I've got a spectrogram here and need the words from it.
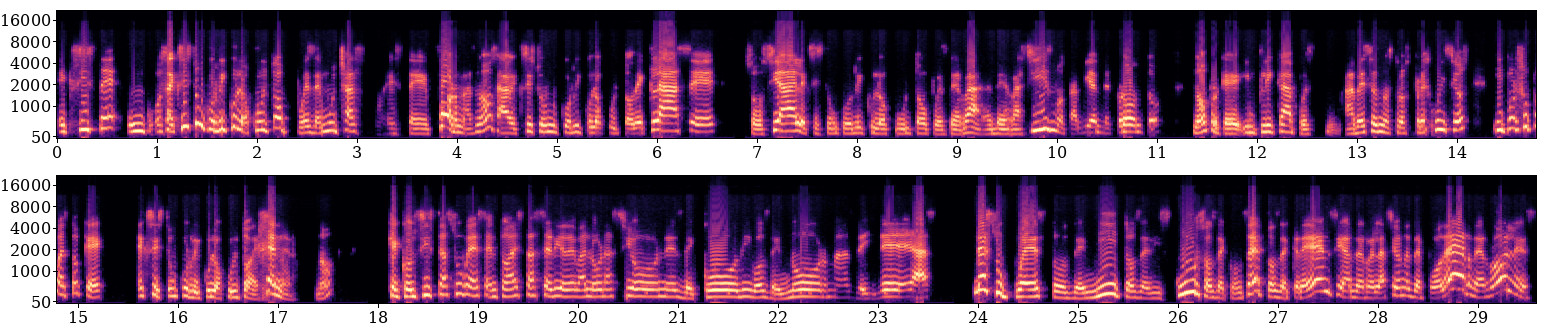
existe un, o sea, existe un currículo oculto, pues de muchas este, formas, ¿no? O sea, existe un currículo oculto de clase, social, existe un currículo oculto, pues de, de racismo también de pronto, ¿no? Porque implica, pues, a veces nuestros prejuicios, y por supuesto que existe un currículo oculto de género, ¿no? que consiste a su vez en toda esta serie de valoraciones, de códigos, de normas, de ideas, de supuestos, de mitos, de discursos, de conceptos, de creencias, de relaciones de poder, de roles.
